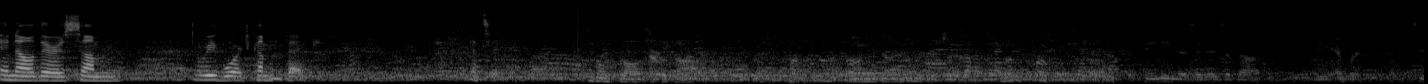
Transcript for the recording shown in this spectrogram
and now there's some reward coming back that's it About the painting as it is about the effort to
